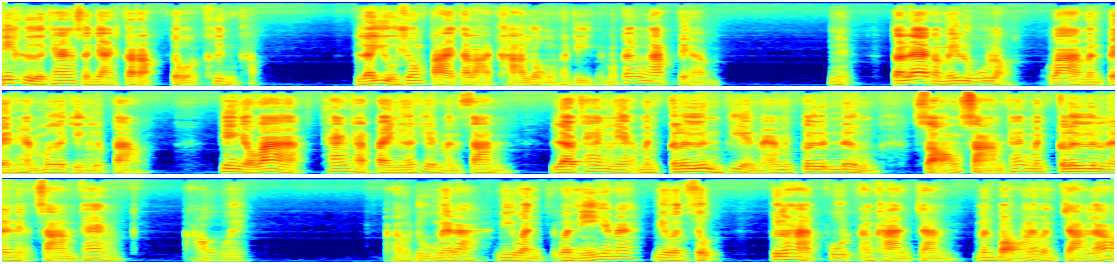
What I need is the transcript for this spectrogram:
นี่คือแท่งสัญญาณกลับตัวขึ้นครับ แล้วอยู่ช่วงปลายตลาดขาลงพอดี มันก็งัดเลยครับ เนี่ย ตอนแรกก็ไม่รู้หรอกว่ามันเป็นแฮมเมอร์จริงหรือเปล่า เพียงแต่ว่าแท่งถัดไปเนื้อเทียนมันสั้น แล้วแท่งเนี้ยมันกลืนพี่เห็นไหมมันกลืนหนึ่งสองสามแท่งมันกลืนเลยเนี่ยสามแท่ง เอาเว้ยเอาดูไหมล่ะ นี่วันวันนี้ใช่ไหมนี่วันศุกร์พฤหัสพุธอังคารจันทร์มันบอกในวันจันทร์แล้ว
